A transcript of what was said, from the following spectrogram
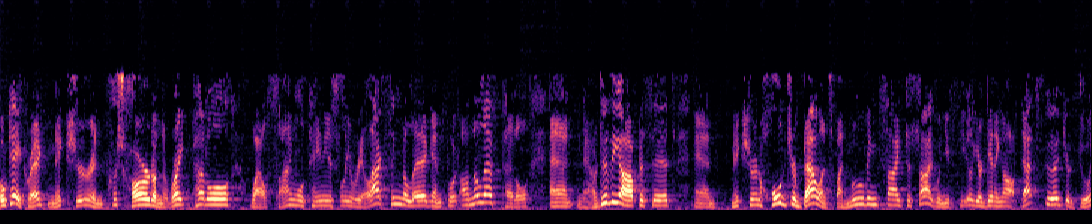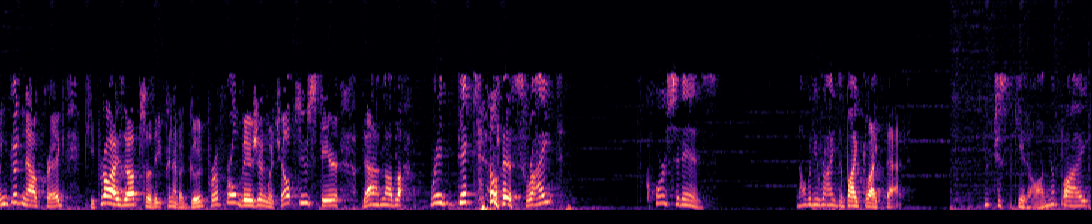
Okay, Craig, make sure and push hard on the right pedal while simultaneously relaxing the leg and foot on the left pedal. And now do the opposite and make sure and hold your balance by moving side to side when you feel you're getting off. That's good. You're doing good now, Craig. Keep your eyes up so that you can have a good peripheral vision, which helps you steer. Blah, blah, blah. Ridiculous, right? Of course it is. Nobody rides a bike like that. You just get on the bike,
